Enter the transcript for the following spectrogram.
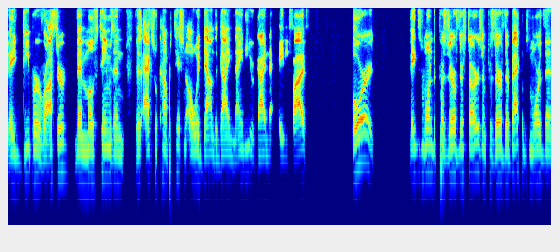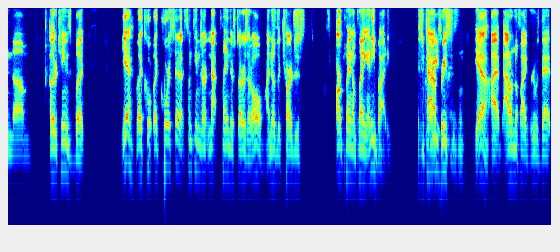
a deeper roster than most teams, and there's actual competition all the way down to guy 90 or guy 85, or they just wanted to preserve their starters and preserve their backups more than um, other teams. But yeah, like like Core said, some teams are not playing their starters at all. I know the Chargers aren't planning on playing anybody this entire Crazy. preseason. Yeah, I, I don't know if I agree with that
